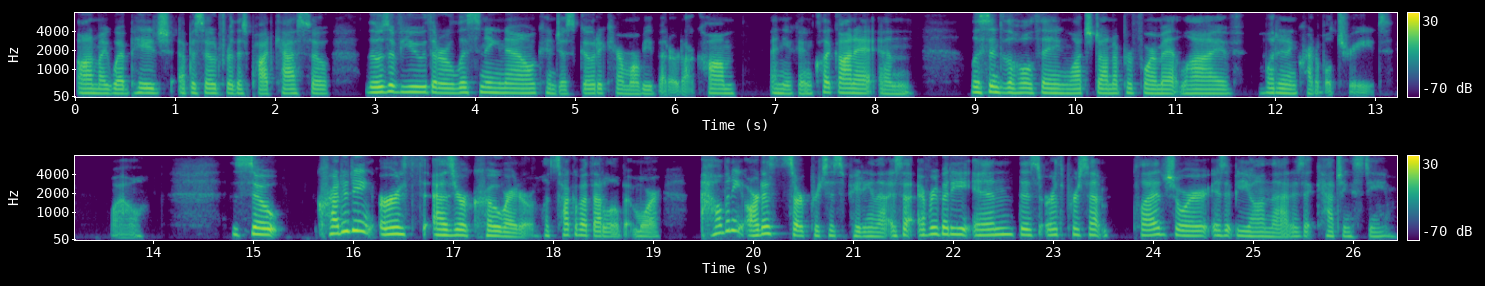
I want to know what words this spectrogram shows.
on my webpage episode for this podcast. So those of you that are listening now can just go to caremorebebetter.com and you can click on it and listen to the whole thing, watch Donna perform it live. What an incredible treat. Wow. So, crediting Earth as your co writer, let's talk about that a little bit more. How many artists are participating in that? Is that everybody in this Earth Percent pledge, or is it beyond that? Is it catching steam?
